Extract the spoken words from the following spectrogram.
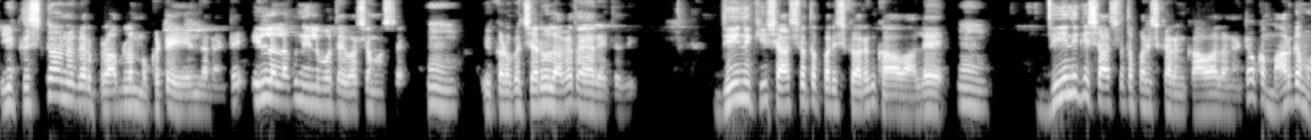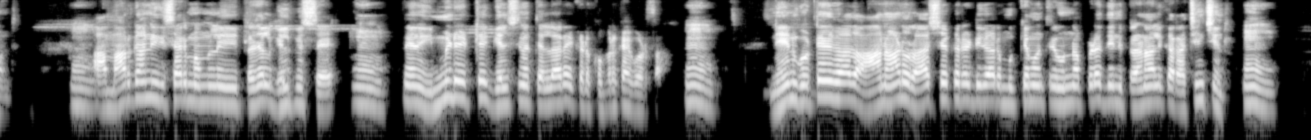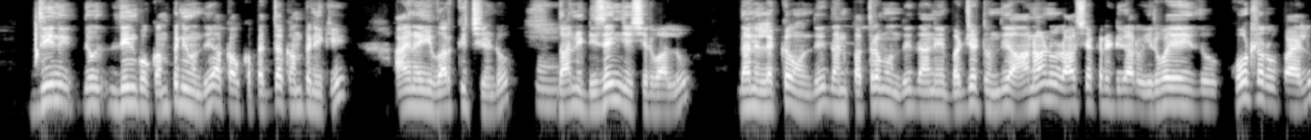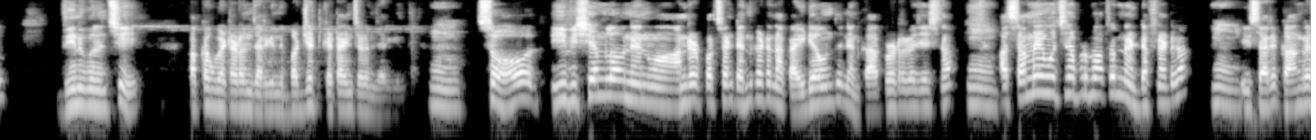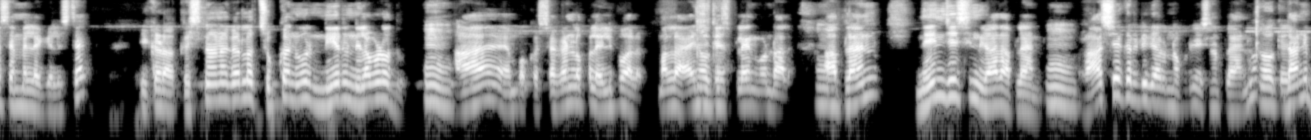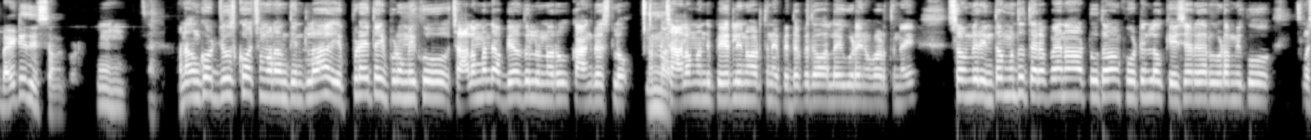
ఈ కృష్ణానగర్ ప్రాబ్లం ఒకటే ఏందనంటే ఇళ్ళకు నీళ్ళు పోతాయి వర్షం వస్తే. ఇక్కడ ఒక చెరువు లాగా తయారవుతుంది దీనికి శాశ్వత పరిష్కారం కావాలి. దీనికి శాశ్వత పరిష్కారం కావాలనంటే ఒక మార్గం ఉంది. ఆ మార్గాన్ని ఈసారి మమ్మల్ని ప్రజలు గెలిపిస్తే నేను ఇమ్మీడియట్లీ గెలిచిన తెల్లారే ఇక్కడ కొబ్బరికాయ కొడతా. నేను కొట్టేది కాదు ఆనాడు రాజశేఖర రెడ్డి గారు ముఖ్యమంత్రి ఉన్నప్పుడే దీని ప్రణాళిక రచించిండ్రు. దీని దీనికి ఒక కంపెనీ ఉంది ఒక పెద్ద కంపెనీకి ఆయన ఈ వర్క్ ఇచ్చిండు. దాన్ని డిజైన్ చేసారు వాళ్ళు. దాని లెక్క ఉంది దాని పత్రం ఉంది దాని బడ్జెట్ ఉంది. ఆనాడు రాజశేఖర రెడ్డి గారు ఇరవై ఐదు కోట్ల రూపాయలు దీని గురించి పక్కకు పెట్టడం జరిగింది బడ్జెట్ కేటాయించడం జరిగింది. సో ఈ విషయంలో నేను హండ్రెడ్ పర్సెంట్ ఎందుకంటే నాకు ఐడియా ఉంది నేను కార్పొరేటర్గా చేసిన ఆ సమయం వచ్చినప్పుడు మాత్రం నేను డెఫినెట్గా ఈసారి కాంగ్రెస్ ఎమ్మెల్యే గెలిస్తే ఇక్కడ కృష్ణానగర్లో చుక్క నూరు నీరు నిలబడొద్దు. ఆ ఒక సెకండ్ లోపల వెళ్ళిపోవాలి. మళ్ళీ యాజ్ Okay. ప్లాన్ ఉండాలి. ఆ ప్లాన్ నేను చేసింది కాదు ఆ ప్లాన్. రాజశేఖర రెడ్డి గారు ఉన్నప్పుడు చేసిన ప్లాన్. దాన్ని బయటికి తీస్తాం ఇప్పుడు. అన్న ఇంకోటి చూసుకోవచ్చు మనం దీంట్లో. ఎప్పుడైతే ఇప్పుడు మీకు చాలా మంది అభ్యర్థులు ఉన్నారు కాంగ్రెస్లో. చాలా మంది పేర్లు వినబడుతున్నాయి పెద్ద పెద్ద వాళ్ళవి కూడా వినబడుతున్నాయి. సో మీరు ఇంత ముందు తెరపైన టూ థౌసండ్ ఫోర్టీన్లో కేసీఆర్ గారు కూడా మీకు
